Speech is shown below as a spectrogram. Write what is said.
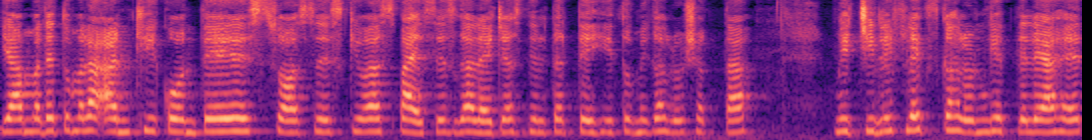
यामध्ये तुम्हाला आणखी कोणते सॉसेस किंवा स्पायसेस घालायचे असतील तर तेही तुम्ही घालू शकता. मी चिली फ्लेक्स घालून घेतलेले आहेत.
